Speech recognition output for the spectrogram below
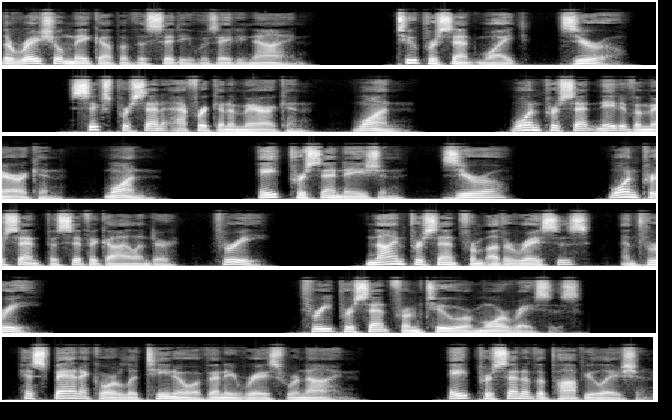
The racial makeup of the city was 89. 2% white, 0. 6% African American, 1. 1% Native American, 1. 8% Asian, 0. 1% Pacific Islander, 3. 9% from other races, and 3. 3% from two or more races. Hispanic or Latino of any race were 9. 8% of the population.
